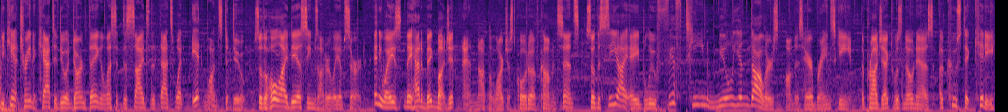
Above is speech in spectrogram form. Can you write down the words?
You can't train a cat to do a darn thing unless it decides that that's what it wants to do. So the whole idea seems utterly absurd. Anyways, they had a big budget and not the largest quota of common sense, so the CIA blew $15 million on this harebrained scheme. The project was known as Acoustic Kitty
